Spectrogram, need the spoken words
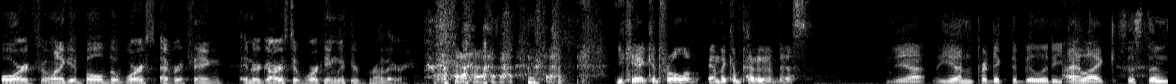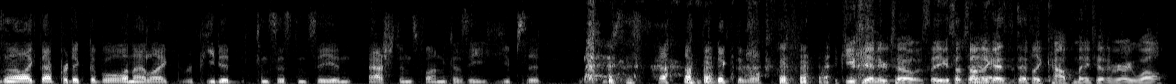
or if you want to get bold, the worst ever thing in regards to working with your brother. you can't control them and the competitiveness. Yeah, the unpredictability. I like systems and I like that predictable and I like repeated consistency. And Ashton's fun because he keeps it, unpredictable. It keeps you on your toes. So you, some, some of the guys definitely complement each other very well.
